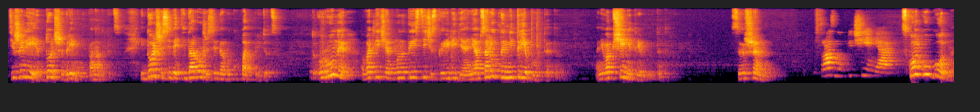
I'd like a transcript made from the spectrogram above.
тяжелее, дольше времени понадобится и дольше себя и дороже себя выкупать придется. Руны, в отличие от монотеистической религии, они абсолютно не требуют этого, они вообще не требуют этого, совершенно. Разные увлечения. Сколько угодно,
